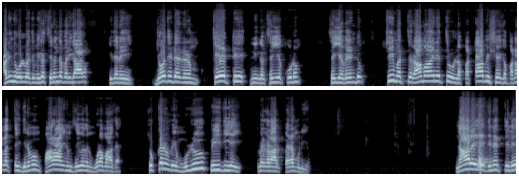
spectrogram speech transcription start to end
அணிந்து கொள்வது மிக சிறந்த பரிகாரம். இதனை ஜோதிடரிடம் கேட்டு நீங்கள் செய்யக்கூடும் செய்ய வேண்டும். ஸ்ரீமத் ராமாயணத்தில் உள்ள பட்டாபிஷேக படலத்தை தினமும் பாராயணம் செய்வதன் மூலமாக சுக்கிரனுடைய முழு பிரீதியை இவர்களால் பெற முடியும். நாளைய தினத்திலே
